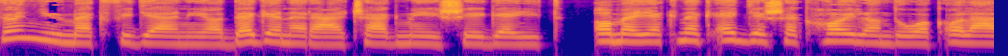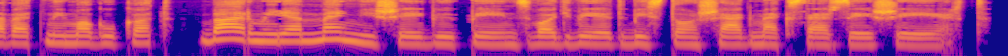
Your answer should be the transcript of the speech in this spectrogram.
Könnyű megfigyelni a degeneráltság mélységeit, amelyeknek egyesek hajlandóak alávetni magukat, bármilyen mennyiségű pénz vagy vélt biztonság megszerzéséért.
